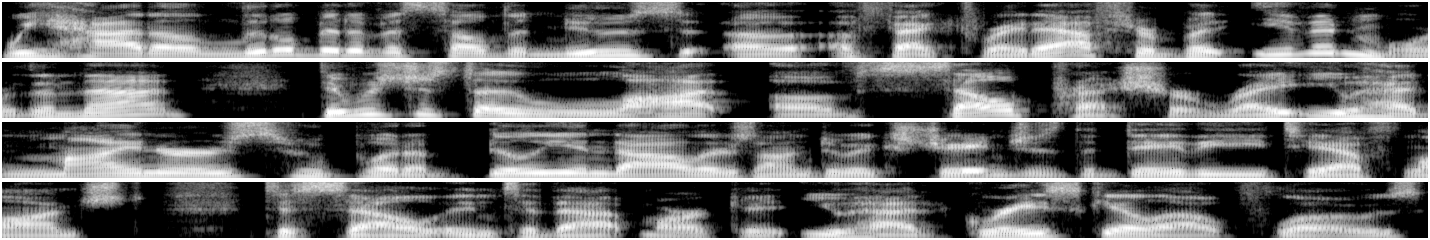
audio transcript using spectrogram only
we had a little bit of a sell the news uh, effect right after, but even more than that, there was just a lot of sell pressure, right? You had miners who put a billion dollars onto exchanges the day the ETF launched to sell into that market. You had grayscale outflows,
